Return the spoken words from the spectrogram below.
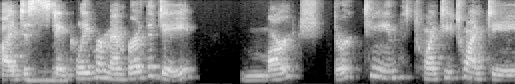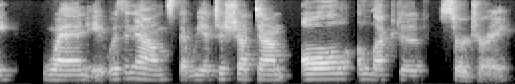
I distinctly remember the date March 13th, 2020, when it was announced that we had to shut down all elective surgery.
